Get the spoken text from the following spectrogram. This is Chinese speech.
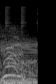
哼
